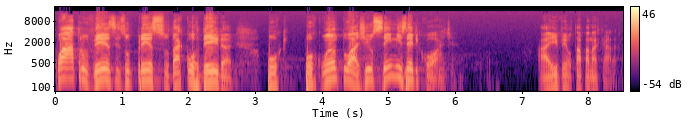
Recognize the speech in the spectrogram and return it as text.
quatro vezes o preço da cordeira, por, por quanto agiu sem misericórdia. Aí vem o tapa na cara.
